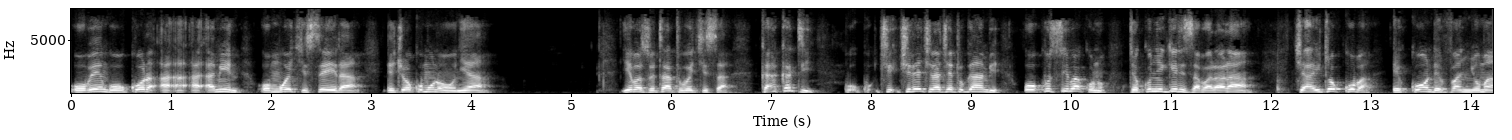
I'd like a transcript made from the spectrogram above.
obe ngaokola amin omuwa ekiseera ekyokumunoonya yebazwe taatuwa ekisa. Kakati kiri ekira kyetugambye okusiba kuno tekunyigiriza balala. Kyayita okuba ekkonde evvannyuma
